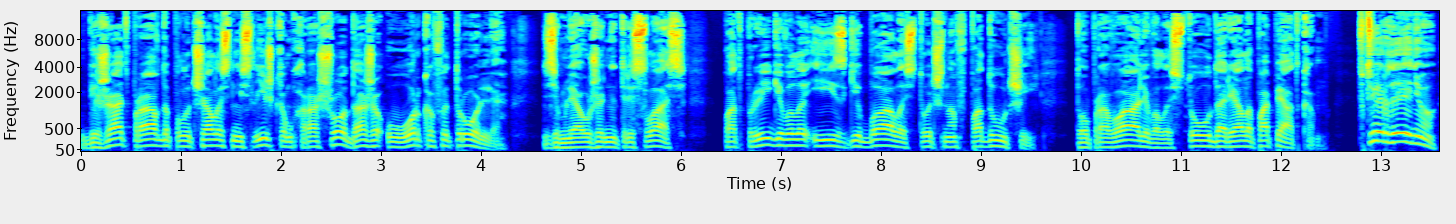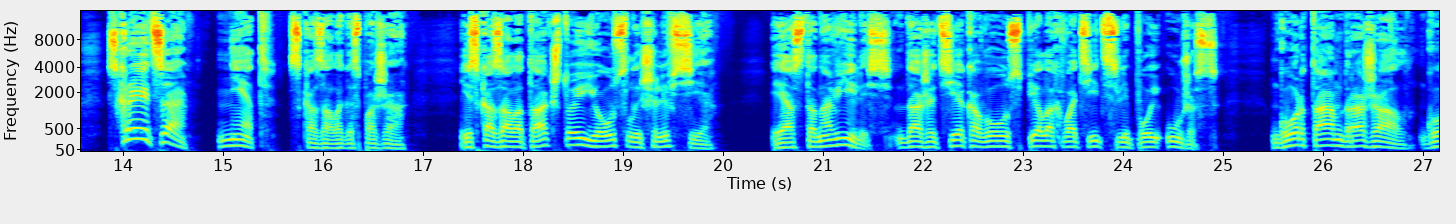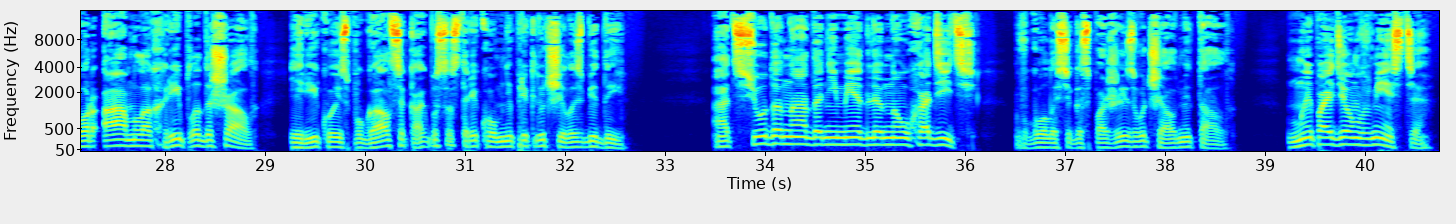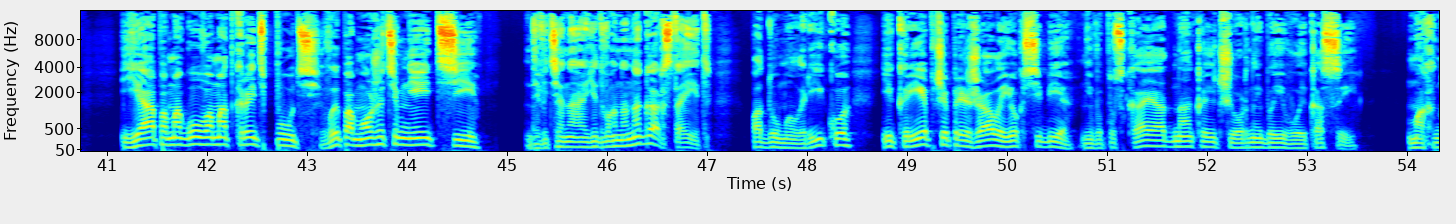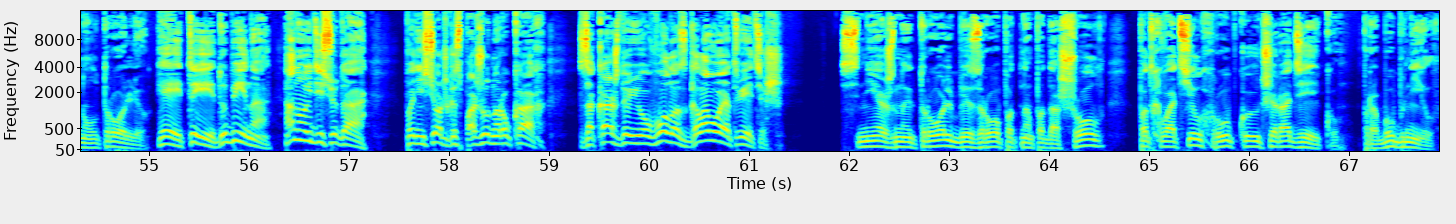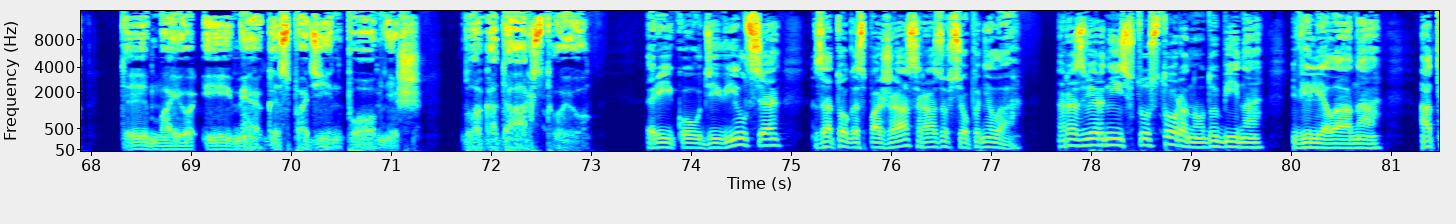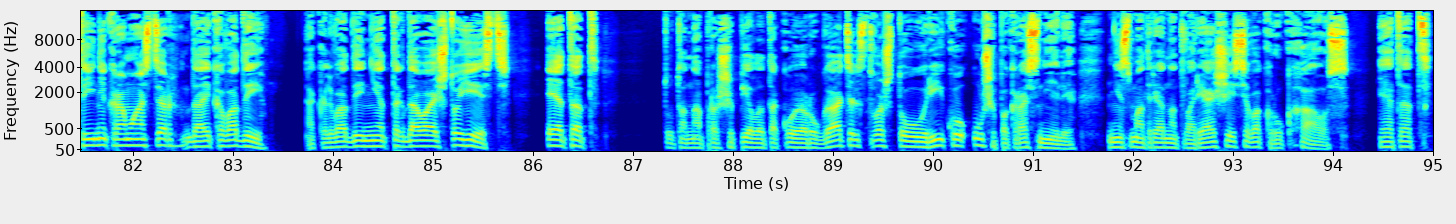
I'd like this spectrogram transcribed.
Бежать, правда, получалось не слишком хорошо даже у орков и тролля. Земля уже не тряслась, подпрыгивала и изгибалась точно в подучий. То проваливалась, то ударяла по пяткам. «В твердыню! Скрыться!» «Нет», — сказала госпожа. И сказала так, что ее услышали все. И остановились, даже те, кого успел охватить слепой ужас. Гор там дрожал, гор Амла хрипло дышал, и Рико испугался, как бы со стариком не приключилось беды. «Отсюда надо немедленно уходить», — в голосе госпожи звучал металл. «Мы пойдем вместе. Я помогу вам открыть путь, вы поможете мне идти». «Да ведь она едва на ногах стоит», — подумал Рико и крепче прижал ее к себе, не выпуская, однако, и черной боевой косы. Махнул троллю. «Эй, ты, дубина, а ну иди сюда! Понесешь госпожу на руках, за каждый ее волос головой ответишь!» Снежный тролль безропотно подошел, подхватил хрупкую чародейку, пробубнил — «Ты мое имя, господин, помнишь. Благодарствую». Рико удивился, зато госпожа сразу все поняла. «Развернись в ту сторону, дубина», — велела она. «А ты, некромастер, дай-ка воды. А коль воды нет, так давай что есть. Этот...» Тут она прошипела такое ругательство, что у Рико уши покраснели, несмотря на творящийся вокруг хаос. «Этот...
